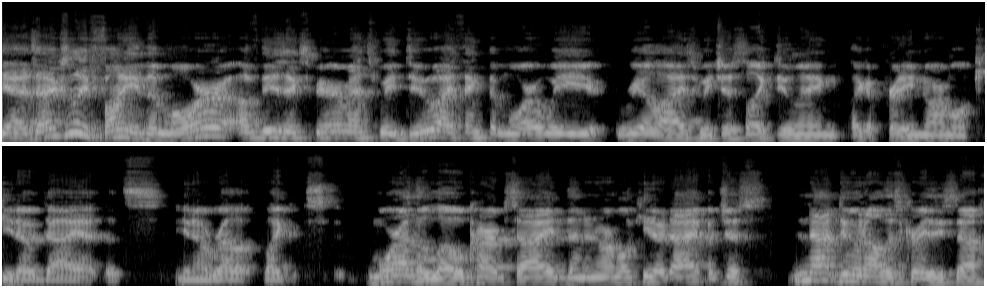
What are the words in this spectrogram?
Yeah, it's actually funny. The more of these experiments we do, I think the more we realize we just like doing like a pretty normal keto diet that's, you know, rel- like more on the low carb side than a normal keto diet, but just not doing all this crazy stuff.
